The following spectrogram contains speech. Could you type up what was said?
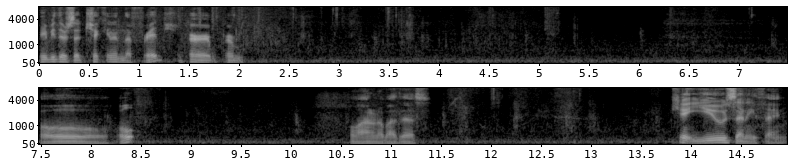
Maybe there's a chicken in the fridge? Or, or... Oh, oh. Oh, I don't know about this. Can't use anything.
